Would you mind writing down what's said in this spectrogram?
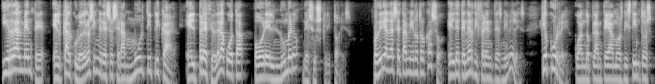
Y realmente el cálculo de los ingresos será multiplicar el precio de la cuota por el número de suscriptores. Podría darse también otro caso, el de tener diferentes niveles. ¿Qué ocurre cuando planteamos distintos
